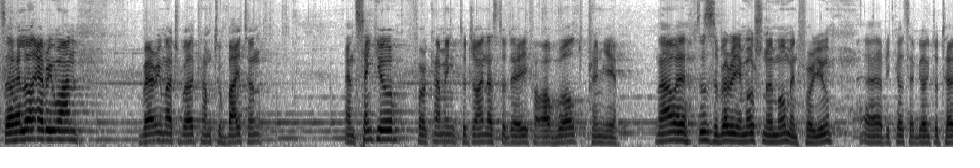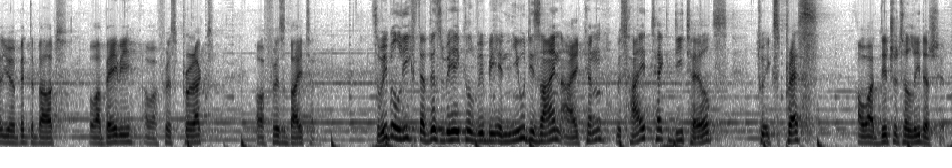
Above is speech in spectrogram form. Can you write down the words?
So, hello everyone. Very much welcome to Byton. And thank you for coming to join us today for our world premiere. Now, uh, this is a very emotional moment for you uh, because I'm going to tell you a bit about our baby, our first product, our first Byton. So, we believe that this vehicle will be a new design icon with high tech details to express our digital leadership.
